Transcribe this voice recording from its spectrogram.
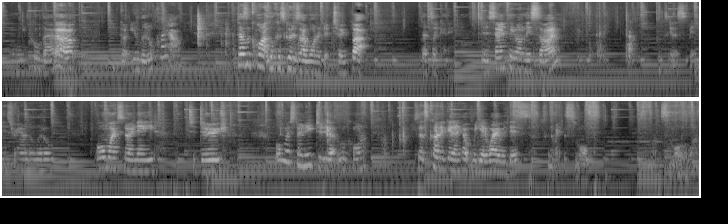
And when you pull that up, you've got your little cloud. It doesn't quite look as good as I wanted it to, but that's okay. Do the same thing on this side. Going to spin this around a little. Almost no need to do, almost no need to do that little corner. So it's kind of going to help me get away with this. I'm just to make the small, one smaller ones.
